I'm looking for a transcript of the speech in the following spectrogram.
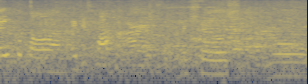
I just lost my arm. Shows no.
